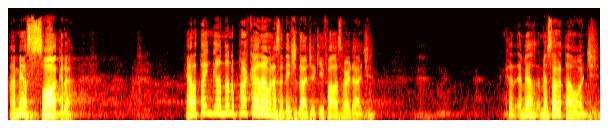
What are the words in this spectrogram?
A minha sogra. Ela está enganando pra caramba nessa identidade aqui, fala a verdade. A minha, minha sogra está onde?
